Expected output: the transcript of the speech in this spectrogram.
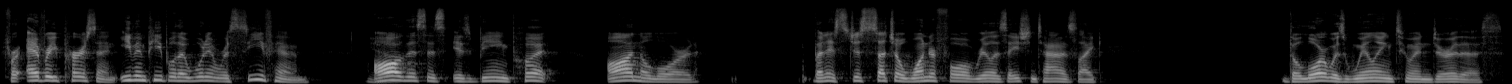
for every person even people that wouldn't receive him yeah. all this is is being put on the lord but it's just such a wonderful realization to have is like the lord was willing to endure this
